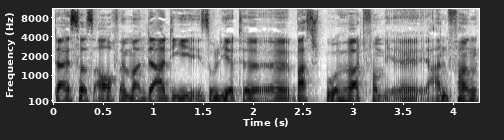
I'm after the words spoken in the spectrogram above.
da ist das auch, wenn man da die isolierte äh, Bassspur hört vom äh, Anfang,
